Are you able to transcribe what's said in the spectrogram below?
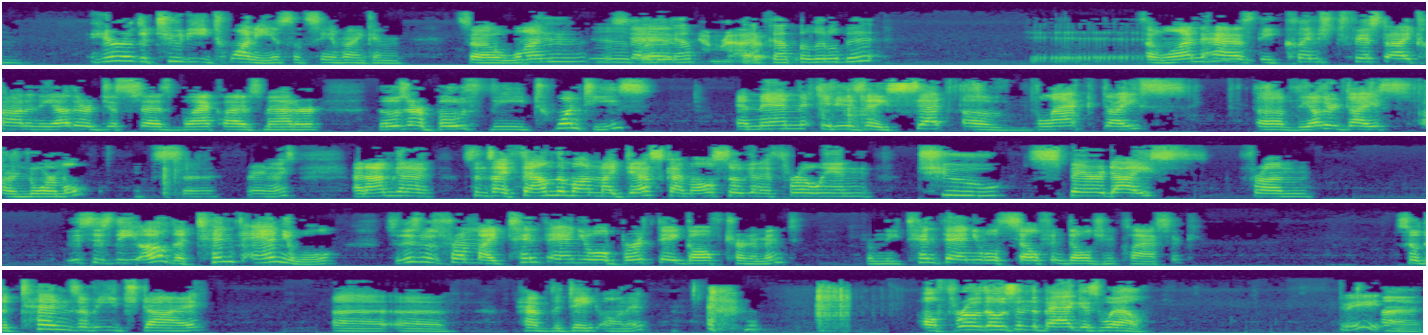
here are the two D twenties. Let's see if I can. So one Uh, back says up, Camera out back up a little bit. So one has the clenched fist icon, and the other just says Black Lives Matter. Those are both the twenties, and then it is a set of black dice. Uh, the other dice are normal. It's uh, very nice. And I'm gonna, since I found them on my desk, I'm also gonna throw in two spare dice from. This is the oh the tenth annual. So this was from my tenth annual birthday golf tournament, from the tenth annual self indulgent classic. So the tens of each die uh, uh, have the date on it. I'll throw those in the bag as well. Sweet. Uh,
